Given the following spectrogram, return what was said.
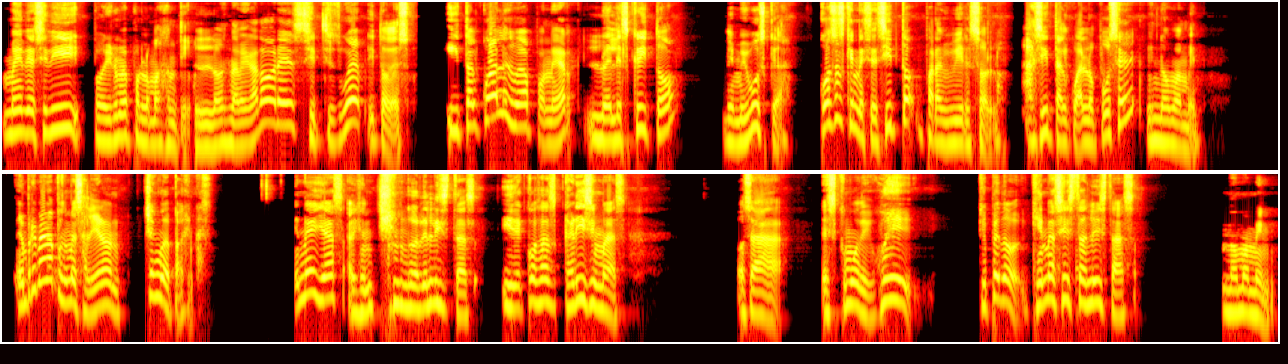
me decidí por irme por lo más antiguo. Los navegadores, sitios web y todo eso. Y tal cual les voy a poner el escrito de mi búsqueda. Cosas que necesito para vivir solo. Así tal cual lo puse y no mamen. En primera, pues me salieron chingo de páginas. En ellas hay un chingo de listas y de cosas carísimas. O sea, es como de, güey, ¿qué pedo? ¿Quién hace estas listas? No mamen,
